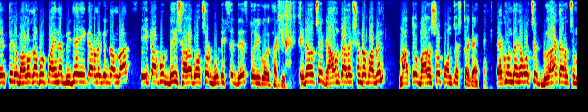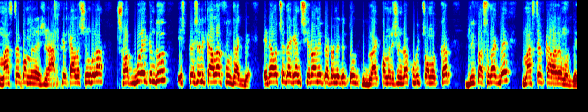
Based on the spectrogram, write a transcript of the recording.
এর থেকে ভালো কাপড় পাই না বিধায় এই কারণে কিন্তু আমরা এই কাপড় দিয়ে সারা বছর বুটিক্সের ড্রেস তৈরি করে থাকি। এটা হচ্ছে গাউন কালেকশনটা পাবেন মাত্র বারোশো পঞ্চাশ টাকায়। এখন দেখা হচ্ছে ব্ল্যাক আর হচ্ছে মাস্টার কম্বিনেশন আজকের কালেকশনগুলো সবগুলোই কিন্তু স্পেশালি কালারফুল থাকবে। এটা হচ্ছে দেখেন শেরওয়ানি প্যাটার্নে কিন্তু ব্ল্যাক কম্বিনেশনটা খুবই চমৎকার। দুই পাশে থাকবে মাস্টার কালারের মধ্যে।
